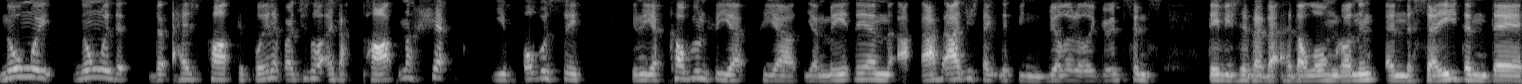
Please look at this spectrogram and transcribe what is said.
Not only, not only that, that his part to play in it, but just as a partnership, you've obviously you know, you're covering for your for your, your mate there, and I, I just think they've been really really good since Davies had had a long run in, in the side, and uh,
